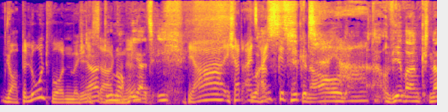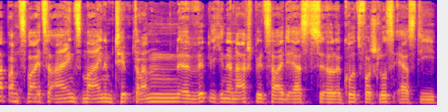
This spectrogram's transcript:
ja, belohnt worden, möchte ja, ich sagen. Ja, du noch ne? mehr als ich. Ja, ich hatte 1-1 getippt. Genau. Ja. Und wir waren knapp am 2 zu 1, meinem Tipp dran, äh, wirklich in der Nachspielzeit erst oder kurz vor Schluss erst die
